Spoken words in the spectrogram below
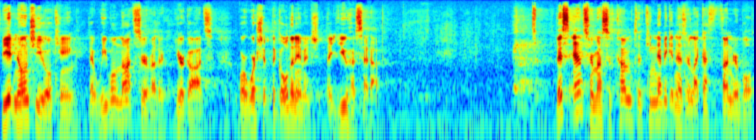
be it known to you, O king, that we will not serve other your gods or worship the golden image that you have set up. This answer must have come to King Nebuchadnezzar like a thunderbolt.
